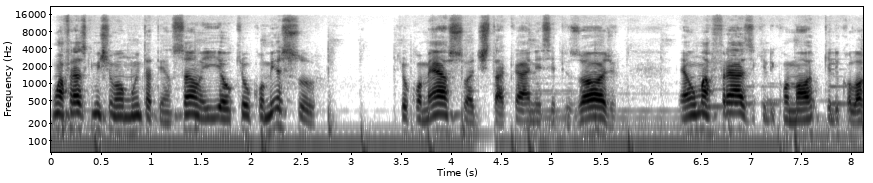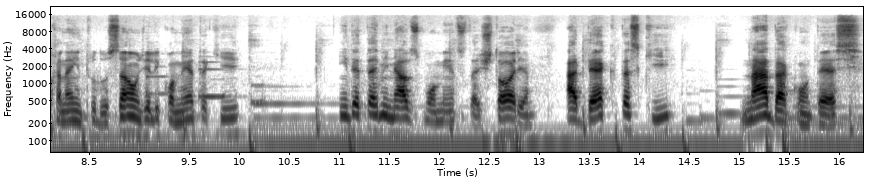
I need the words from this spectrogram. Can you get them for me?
Uma frase que me chamou muita atenção e é o que eu começo que eu começo a destacar nesse episódio é uma frase que ele, que ele coloca na introdução, onde ele comenta que em determinados momentos da história, há décadas que nada acontece,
